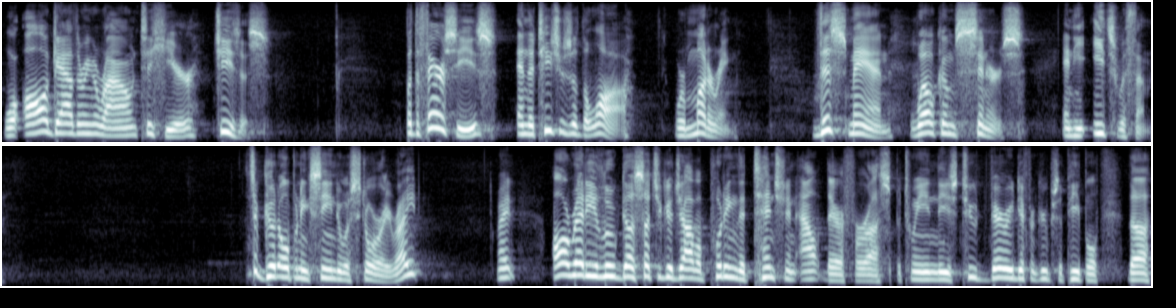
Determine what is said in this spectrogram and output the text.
were all gathering around to hear Jesus. But the Pharisees and the teachers of the law were muttering, This man welcomes sinners and he eats with them. It's a good opening scene to a story, right? Right? already Luke does such a good job of putting the tension out there for us between these two very different groups of people the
